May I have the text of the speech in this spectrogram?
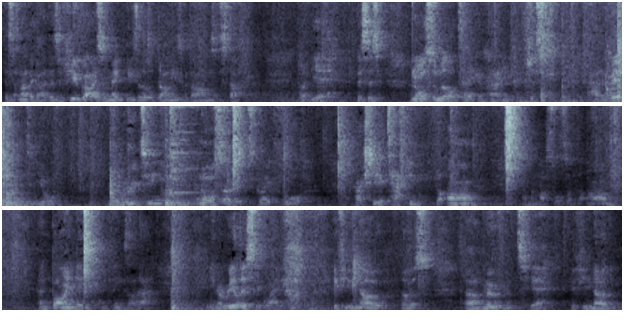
there's another guy. There's a few guys who make these little dummies with arms and stuff. But yeah, this is an awesome little take on how you can just add a bit to your, your routine. And also it's great for actually attacking the arm and the muscles of the arm and binding and things like that in a realistic way if you know those uh, movements, yeah? If you know them.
